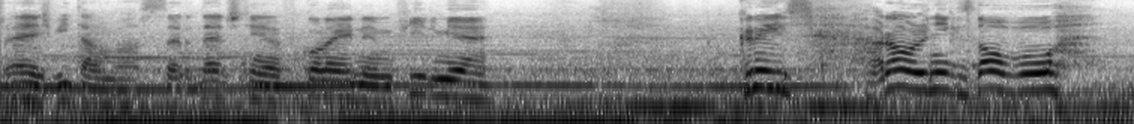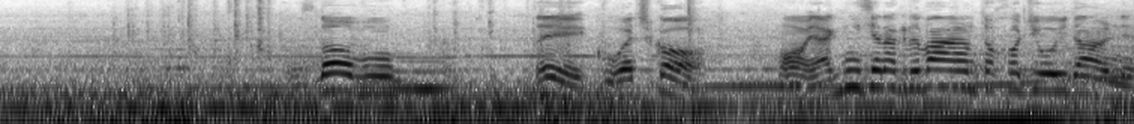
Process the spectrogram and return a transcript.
Cześć, witam Was serdecznie w kolejnym filmie. Chris, rolnik znowu. Znowu. Ty, kółeczko. O, jak nic nie nagrywałem, to chodziło idealnie.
